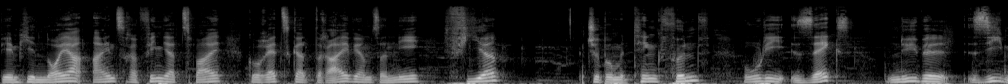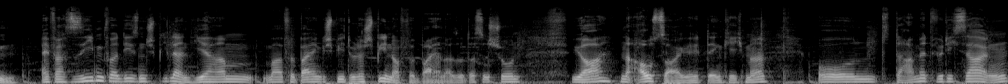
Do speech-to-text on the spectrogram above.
Wir haben hier Neuer 1, Rafinha 2, Goretzka 3, wir haben Sané 4, Choupo-Moting 5, Rudi 6, Nübel 7. Einfach 7 von diesen Spielern hier haben mal für Bayern gespielt oder spielen auch für Bayern. Also das ist schon, ja, eine Aussage, denke ich mal. Und damit würde ich sagen,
